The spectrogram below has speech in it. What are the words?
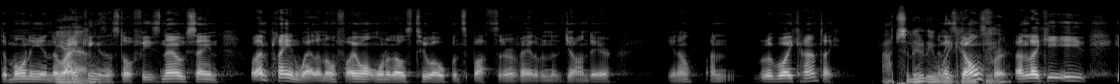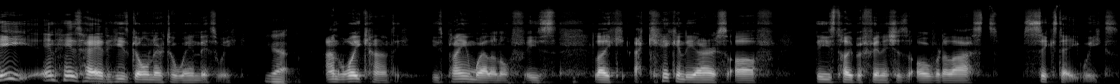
the money and the Yeah. rankings and stuff. He's now saying, "Well, I'm playing well enough. I want one of those two open spots that are available in the John Deere, you know, and why can't I?" Absolutely. And he's going can't for he? it. And like he, he he in his head, he's going there to win this week. Yeah. And why can't he? He's playing well enough. He's like a kick in the arse off these type of finishes over the last six to eight weeks.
